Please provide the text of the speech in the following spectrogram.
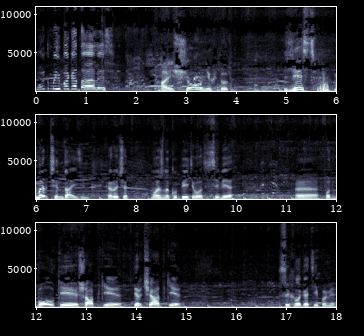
Вот мы и покатались. А еще у них тут есть мерчендайзинг. Короче, можно купить вот себе э, футболки, шапки, перчатки с их логотипами.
